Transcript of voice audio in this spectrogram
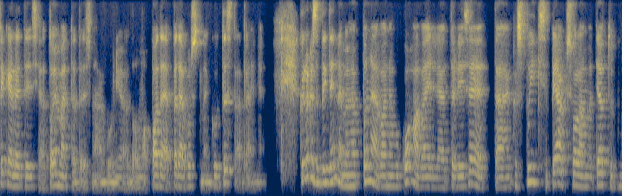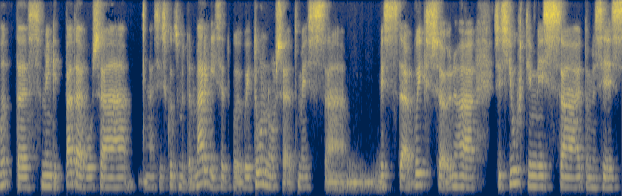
tegeledes ja toimetades nagu nii-öelda oma päde, pädevust nagu tõstad, on ju. küll aga sa tõid ennem ühe põneva nagu koha välja, et oli see, et äh, kas võiks ja peaks olema teatud mõttes mingid pädevuse siis kuidas ma ütlen, märgised või, või tunnused, mis, äh, mis võiks ühe siis juhtimis, ütleme siis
